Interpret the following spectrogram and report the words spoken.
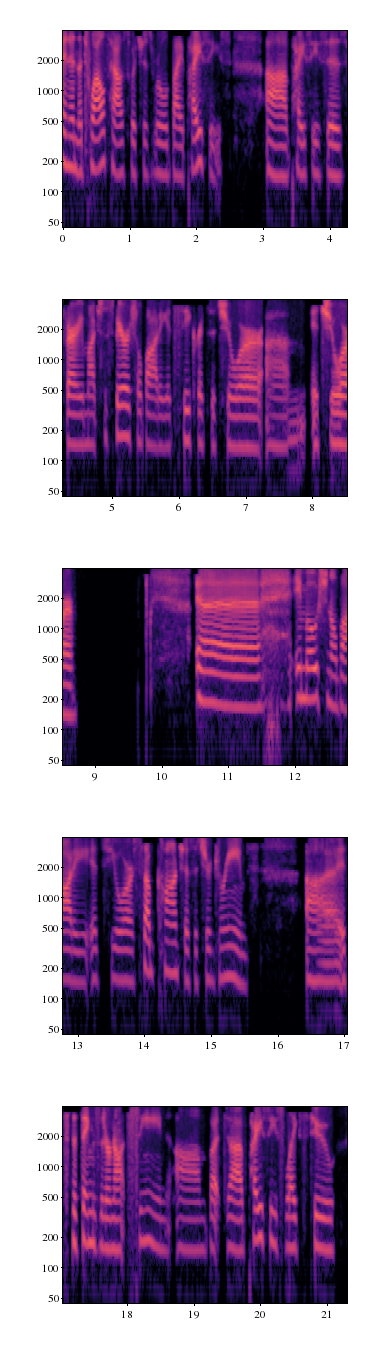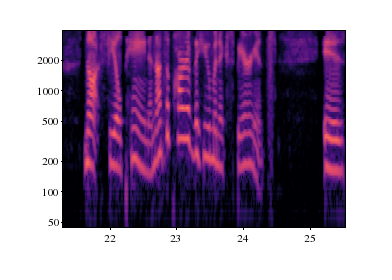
And in the 12th house, which is ruled by Pisces, uh, Pisces is very much the spiritual body. It's secrets. It's your, um, it's your uh, emotional body. It's your subconscious. It's your dreams. Uh, it's the things that are not seen. Um, but uh, Pisces likes to not feel pain, and that's a part of the human experience. Is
